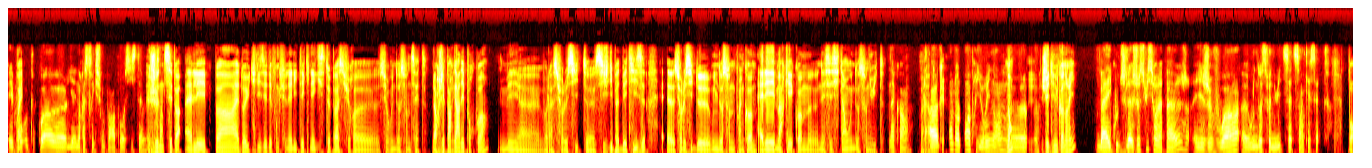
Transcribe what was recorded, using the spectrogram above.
Et pourquoi euh, il y a une restriction par rapport au système Je ne sais pas. Elle est pas, elle doit utiliser des fonctionnalités qui n'existent pas sur euh, sur Windows Phone 7. Alors j'ai pas regardé pourquoi, mais euh, voilà sur le site, si je dis pas de bêtises, sur le site de windowsphone.com, elle est marquée comme nécessitant Windows Phone 8. D'accord. Voilà. Ah, non, non, a priori non. Non. J'ai dit une connerie? Bah écoute, je, je, suis sur la page et je vois Windows Phone 8, 7.5 et 7. Bon,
